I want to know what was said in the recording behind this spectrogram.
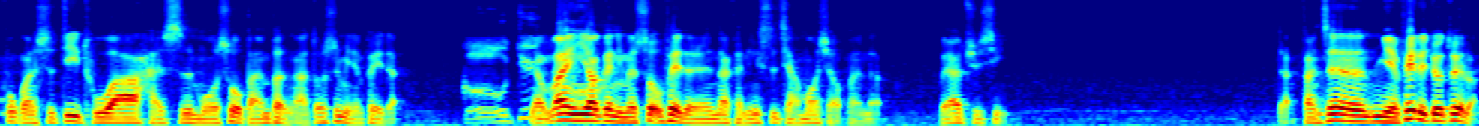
不管是地图啊，还是魔兽版本啊，都是免费的。那万一要跟你们收费的人，那肯定是假冒小凡的，不要去信。反正免费的就对了，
